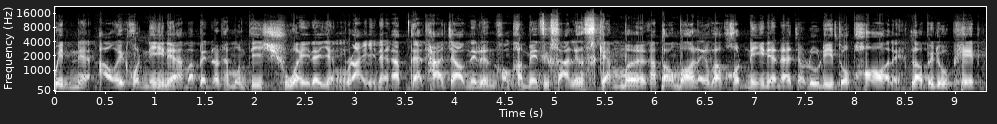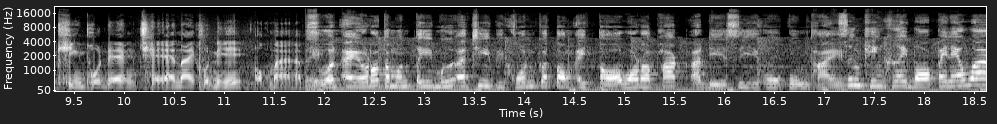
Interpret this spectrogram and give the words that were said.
วินเนี่ยเอาไอ้คนนี้เนี่ยมาเป็นรัฐมนตรีช่วยได้อย่างไรนะครับแต่ถ้าจะเอาในเรื่องของเขมรศึกษาเรื่องสแกมเมอร์ครับต้องบอกเลยว่าคนนี้เนี่ยน่าจะรู้ดีตัวพ่อเลย เราไปดูเพจคิงโพแดงแฉนายคนนี้ออกมาครับส่วนไอ้รัฐมนตรีมืออาชีพอีกคนก็ต้องไอ้ต่อวรพักษ์อดีตซีโอกรุงไทย ซึ่งคิงเคยบอกไปแล้วว่า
